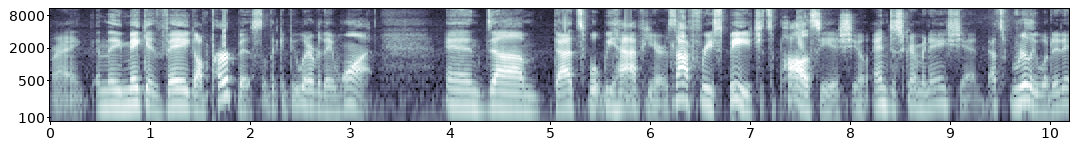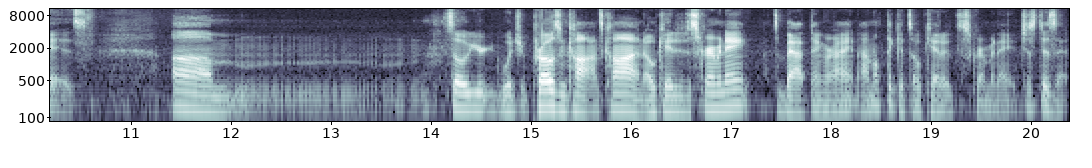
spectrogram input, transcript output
right? And they make it vague on purpose so they can do whatever they want. And um, that's what we have here. It's not free speech, it's a policy issue and discrimination. That's really what it is. Um, so your what's your pros and cons? Con, okay to discriminate? A bad thing, right? I don't think it's okay to discriminate. It just isn't.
